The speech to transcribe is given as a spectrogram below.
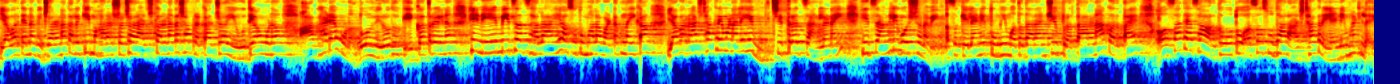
यावर त्यांना विचारण्यात आलं की महाराष्ट्राच्या राजकारणात अशा प्रकारच्या युत्या होणं आघाड्या होणं दोन विरोधक एकत्र येणं हे नेहमीच झालं आहे असं तुम्हाला वाटत नाही का? यावर राज ठाकरे म्हणाले हे चित्र चांगलं नाही ही चांगली गोष्ट नव्हे. असं केल्याने तुम्ही मतदारांची प्रतारणा करताय असा त्याचा अर्थ होतो असं सुद्धा राज ठाकरे यांनी म्हटलंय.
